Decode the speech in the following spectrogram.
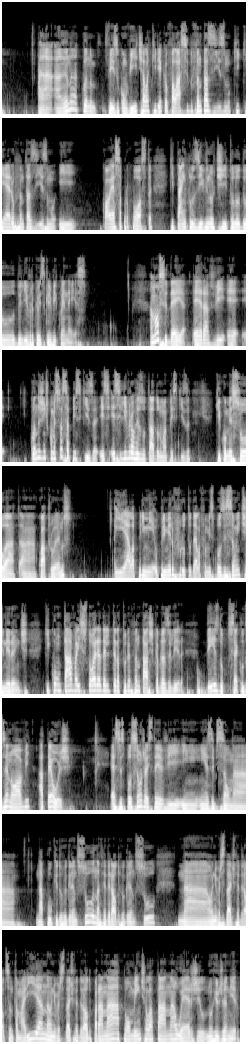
A, a, Ana, quando fez o convite, ela queria que eu falasse do fantasismo, o que, que era o fantasismo e qual é essa proposta, que está inclusive no título do, do livro que eu escrevi com Enéas. A nossa ideia era ver, é, é, quando a gente começou essa pesquisa, esse, esse, livro é o resultado de uma pesquisa que começou há, há quatro anos, e ela, prime, o primeiro fruto dela foi uma exposição itinerante que contava a história da literatura fantástica brasileira, desde o século XIX até hoje. Essa exposição já esteve em, em exibição na, na PUC do Rio Grande do Sul, na Federal do Rio Grande do Sul, na Universidade Federal de Santa Maria, na Universidade Federal do Paraná, atualmente ela está na UERJ, no Rio de Janeiro.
